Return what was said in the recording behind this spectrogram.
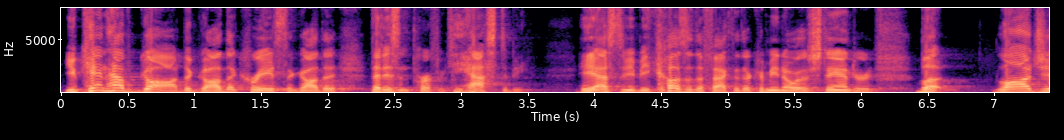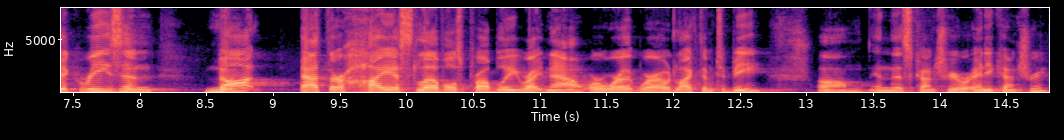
You can't have God, the God that creates, the God that, that isn't perfect. He has to be. He has to be because of the fact that there can be no other standard. But logic, reason, not at their highest levels probably right now, or where, where I would like them to be um, in this country or any country.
